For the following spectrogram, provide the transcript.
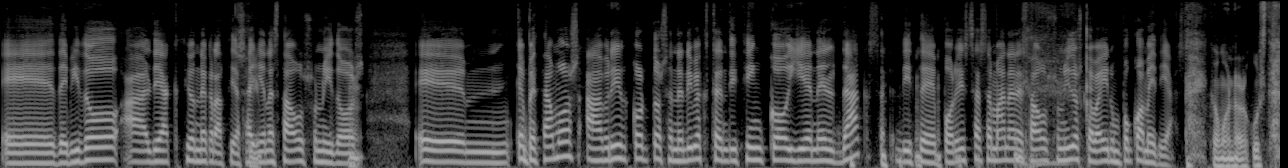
debido al de Acción de Gracias, allí en Estados Unidos. Mm. Em, empezamos a abrir cortos en el IBEX 35 y en el DAX, dice, por esta semana en Estados Unidos que va a ir un poco a medias. Como nos gustan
